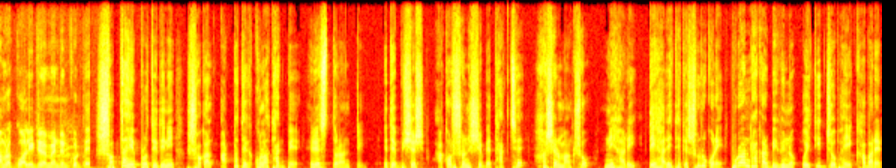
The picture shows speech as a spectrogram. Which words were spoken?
আমরা কোয়ালিটিটা মেনটেন করতে। সপ্তাহে প্রতিদিনই সকাল আটটা থেকে খোলা থাকবে রেস্তোরাঁটি। এতে বিশেষ আকর্ষণ হিসেবে থাকছে হাঁসের মাংস, নিহারি, তেহারি থেকে শুরু করে পুরান ঢাকার বিভিন্ন ঐতিহ্যবাহী খাবারের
